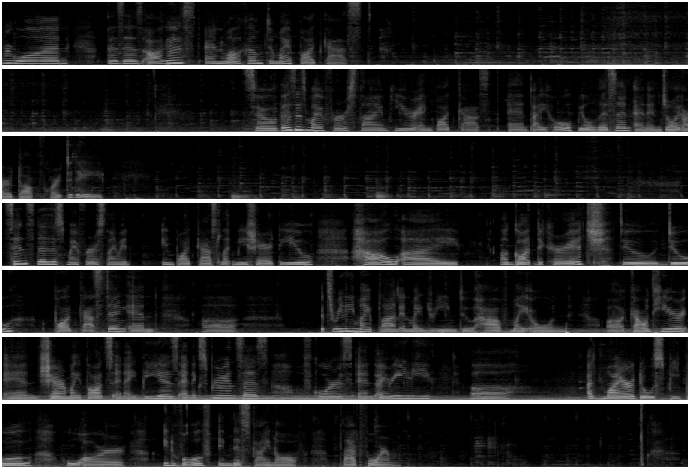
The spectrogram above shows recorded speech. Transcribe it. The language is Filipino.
everyone. This is August, and welcome to my podcast. So, this is my first time here in podcast, and I hope you'll listen and enjoy our talk for today. Since this is my first time in, in podcast, let me share to you how I uh, got the courage to do podcasting and uh, it's really my plan and my dream to have my own uh, account here and share my thoughts and ideas and experiences, of course. And I really uh, admire those people who are involved in this kind of platform.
